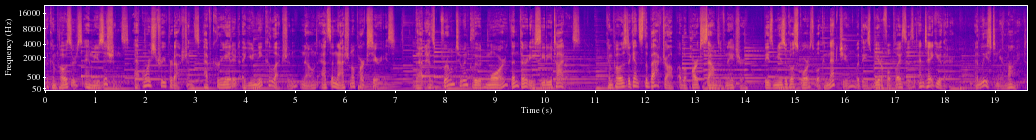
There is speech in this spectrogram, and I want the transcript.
The composers and musicians at Orange Tree Productions have created a unique collection known as the National Park Series that has grown to include more than 30 CD titles. Composed against the backdrop of a park's sounds of nature, these musical scores will connect you with these beautiful places and take you there, at least in your mind.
